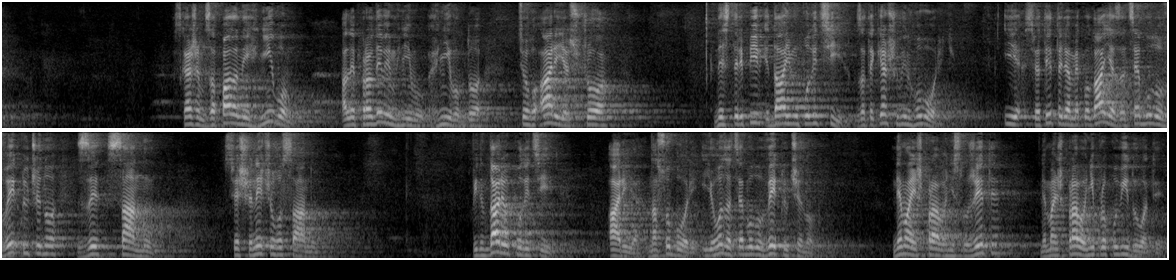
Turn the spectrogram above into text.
скажімо, запалений гнівом, але правдивим гнівом, гнівом до цього Арія, що не стерпів і дав йому по лиці за таке, що він говорить. І святителя Миколая за це було виключено з сану. священичого сану. Він вдарив по лиці Арія на соборі, і його за це було виключено. Не маєш права ні служити, не маєш права ні проповідувати.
